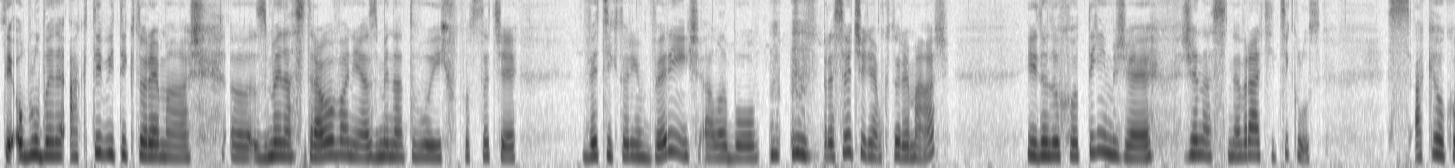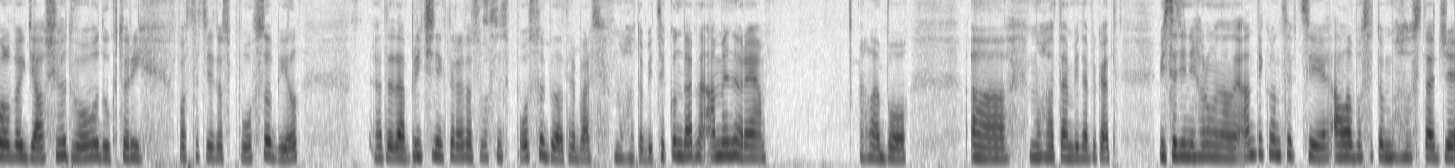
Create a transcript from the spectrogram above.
tie obľúbené aktivity, ktoré máš, e, zmena stravovania, zmena tvojich v podstate veci, ktorým veríš, alebo presvedčeniam, ktoré máš, Jednoducho tým, že žena si navráti cyklus z akéhokoľvek ďalšieho dôvodu, ktorý v podstate to spôsobil, a teda príčiny, ktorá to vlastne spôsobila, treba, mohla to byť sekundárna amenorea, alebo uh, mohla tam byť napríklad vysadenie hormonálnej antikoncepcie, alebo sa to mohlo stať, že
